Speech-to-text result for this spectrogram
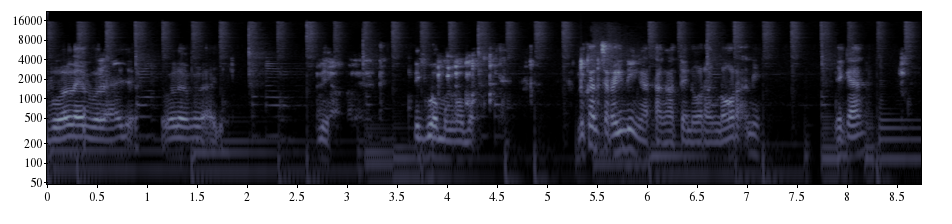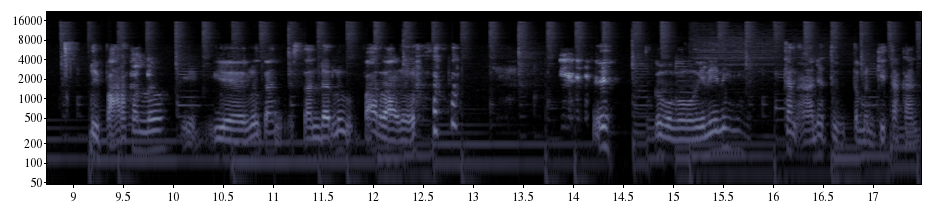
Boleh boleh aja. Boleh boleh aja. Nih. ya boleh. Ini gua mau ngomong lu kan sering nih ngata-ngatain orang norak nih ya kan? Wih, parah kan lu? Iya, lu kan standar lu parah lu. Eh gue mau ngomong ini nih. Kan ada tuh teman kita kan.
